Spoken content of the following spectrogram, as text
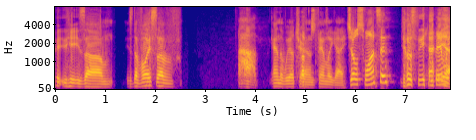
he's um he's the voice of ah the guy in the wheelchair Of- and Family Guy. Joe Swanson? Just, yeah, Family yeah,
